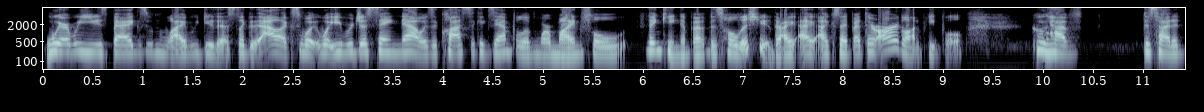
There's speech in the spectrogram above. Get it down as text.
where we use bags and why we do this. Like alex what, what you were just saying now is a classic example of more mindful thinking about this whole issue. I i, I bet there are a lot of people who have decided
